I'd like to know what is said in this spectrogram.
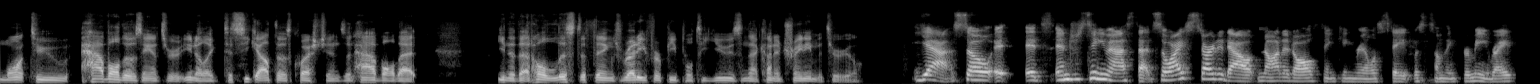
want to have all those answers, you know, like to seek out those questions and have all that, you know, that whole list of things ready for people to use in that kind of training material. Yeah. So it, it's interesting you asked that. So I started out not at all thinking real estate was something for me, right?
